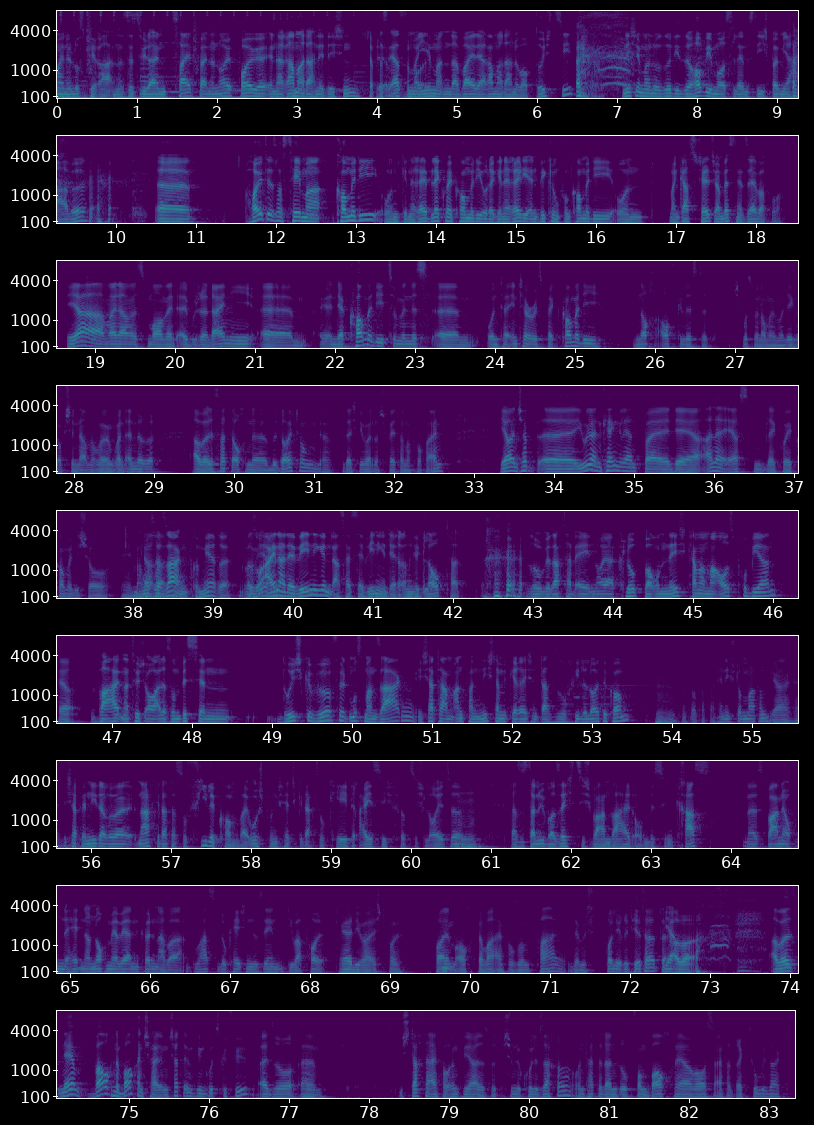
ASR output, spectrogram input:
Meine Lustpiraten. Es ist wieder eine Zeit für eine neue Folge in der Ramadan Edition. Ich habe das Ja, erste Mal voll. jemanden dabei, der Ramadan überhaupt durchzieht. Nicht immer nur so diese Hobby-Moslems, die ich bei mir habe. äh, heute ist das Thema Comedy und generell Blackway Comedy oder generell die Entwicklung von Comedy. Und mein Gast stellt sich am besten jetzt selber vor. Ja, mein Name ist Mohamed El Boujadaini. Ähm, in der Comedy zumindest ähm, unter Interrespect Comedy noch aufgelistet. Ich muss mir nochmal überlegen, ob ich den Namen nochmal irgendwann ändere. Aber das hat auch eine Bedeutung. Da, vielleicht gehen wir da später noch drauf ein. Ja, und ich habe äh, Julian kennengelernt bei der allerersten Blackway Comedy Show in Man muss ja sagen, Premiere. Also Premiere. einer der wenigen, das heißt der wenige, der daran geglaubt hat. so gesagt hat, ey, neuer Club, warum nicht? Kann man mal ausprobieren. Ja. War halt natürlich auch alles so ein bisschen durchgewürfelt, muss man sagen. Ich hatte am Anfang nicht damit gerechnet, dass so viele Leute kommen. Ich muss mal kurz mein Handy stumm machen. Mhm. Ja, kein ich habe ja nie darüber nachgedacht, dass so viele kommen, weil ursprünglich hätte ich gedacht, so, okay, 30, 40 Leute. Mhm. Dass es dann über 60 waren, war halt auch ein bisschen krass. Ne, Es waren ja auch, hätten dann noch mehr werden können, aber du hast die Location gesehen, die war voll. Ja, die war echt voll. Vor allem auch, da war einfach so ein Pfahl, der mich voll irritiert hat. Ja. Aber, aber ne, war auch eine Bauchentscheidung. Ich hatte irgendwie ein gutes Gefühl. Also, ähm, ich dachte einfach irgendwie, ja, das wird bestimmt eine coole Sache und hatte dann so vom Bauch heraus einfach direkt zugesagt.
